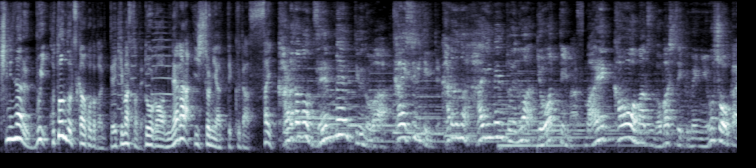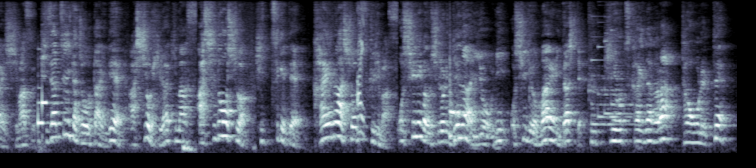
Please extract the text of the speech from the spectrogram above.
気になる部位、ほとんど使うことができますので、動画を見ながら一緒にやってください。体の前面っていうのは、使いすぎていて、体の背面というのは弱っています。前側をまず伸ばしていくメニューを紹介します。膝ついた状態で足を開きます。足同士はひっつけて、カエル足を作ります。お尻が後ろに出ないように、お尻を前に出して、腹筋を使いながら倒れて、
